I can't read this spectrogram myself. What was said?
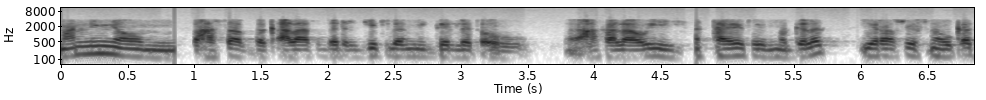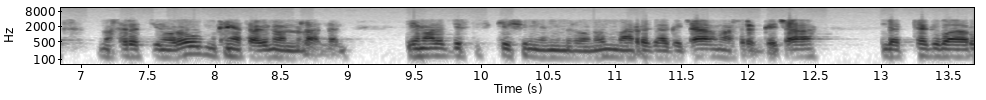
ማንኛውም በሀሳብ በቃላት፣ በድርጊት ለሚገለጠው አካላዊ መታየት ወይም መገለጥ የራሱ የስነ እውቀት መሰረት ሲኖረው ምክንያታዊ ነው እንላለን። ይህ ማለት justification የምንለው ነው። ማረጋገጫ፣ ማስረገጫ ለተግባሩ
